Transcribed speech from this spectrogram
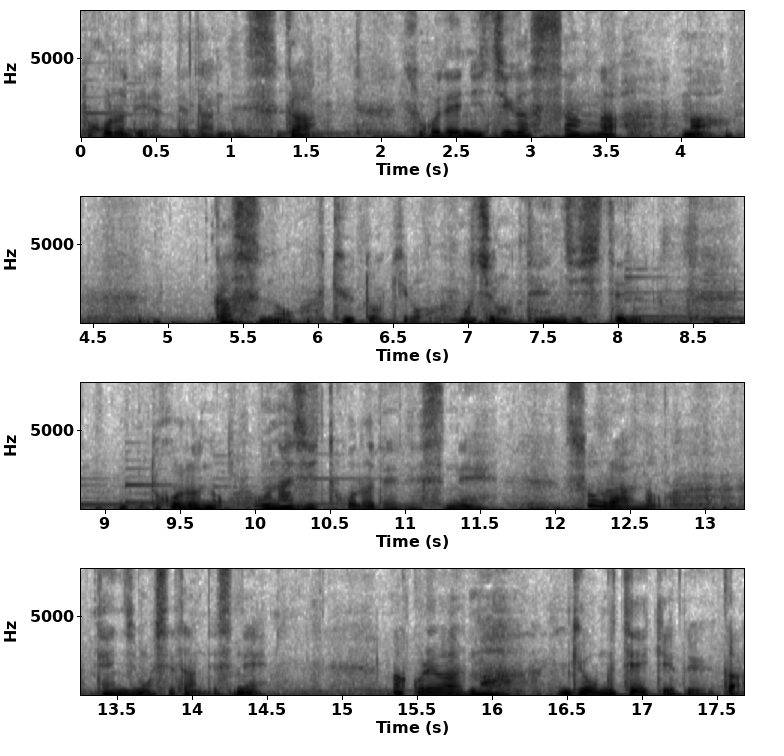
ところでやってたんですがそこで日ガスさんがまあガスの給湯器をもちろん展示してるところの同じところでですねソーラーの展示もしてたんですね、まあ、これはまあ業務提携というか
